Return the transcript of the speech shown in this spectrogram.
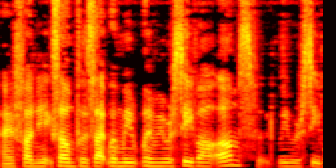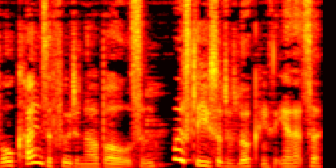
a funny example is like when we when we receive our alms food, we receive all kinds of food in our bowls, and mostly you sort of look and you think, yeah, that's a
